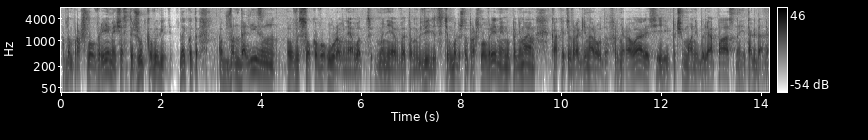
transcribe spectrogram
а потом прошло время, сейчас это жутко выглядит. Да, какой-то вандализм высокого уровня. Вот мне в этом видится. Тем более, что прошло время, и мы понимаем, как эти враги народа формировались, и почему они были опасны, и так далее.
